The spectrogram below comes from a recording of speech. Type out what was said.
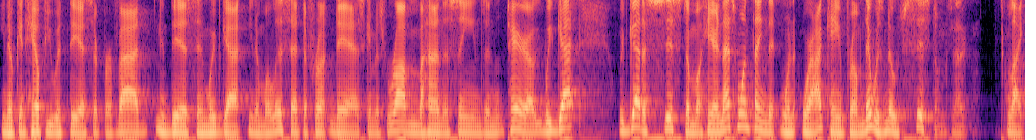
you know, can help you with this or provide this. And we've got, you know, Melissa at the front desk and Miss Robin behind the scenes and Tara. We've got we've got a system here. And that's one thing that when where I came from, there was no system Exactly. like,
